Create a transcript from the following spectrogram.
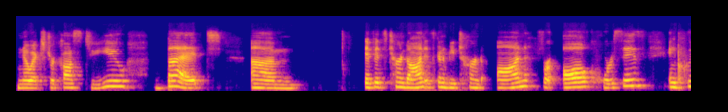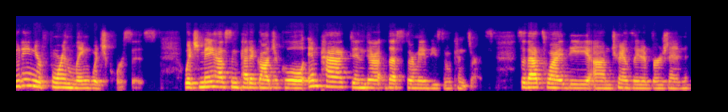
no extra cost to you, but um, if it's turned on, it's going to be turned on for all courses, including your foreign language courses, which may have some pedagogical impact and there, thus there may be some concerns. So that's why the um, translated version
